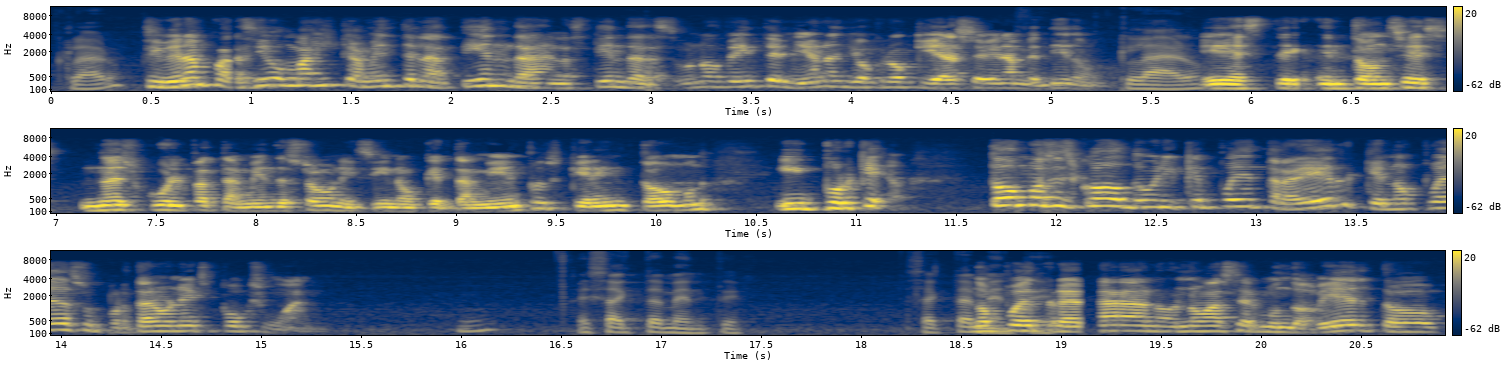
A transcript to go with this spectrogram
claro, Si hubieran aparecido mágicamente en la tienda, en las tiendas, unos 20 millones, yo creo que ya se hubieran vendido. claro. Este, entonces, no es culpa también de Sony, sino que también pues quieren todo el mundo. ¿Y por qué? Todo mundo es Call of Duty, ¿qué puede traer que no pueda soportar un Xbox One? Exactamente. Exactamente. No puede traer nada, no, no va a ser mundo abierto,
